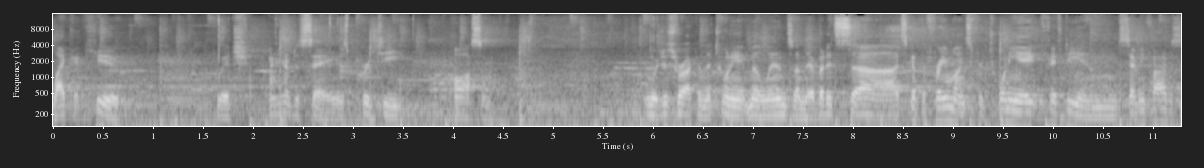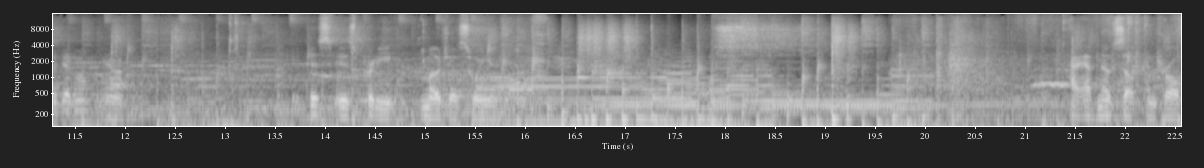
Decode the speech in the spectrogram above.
Leica Q, which I have to say is pretty awesome. We're just rocking the 28 mil lens on there, but it's uh, it's got the frame lengths for 28, 50, and 75 is a good one. Yeah. This is pretty mojo swinging. I have no self-control.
